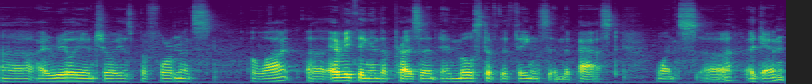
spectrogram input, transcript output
Uh, I really enjoy his performance a lot. Uh, everything in the present and most of the things in the past. Once uh, again,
